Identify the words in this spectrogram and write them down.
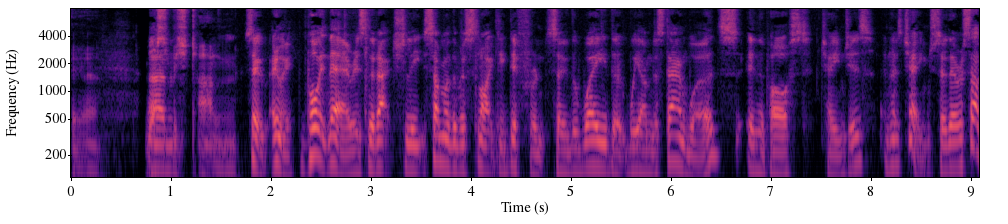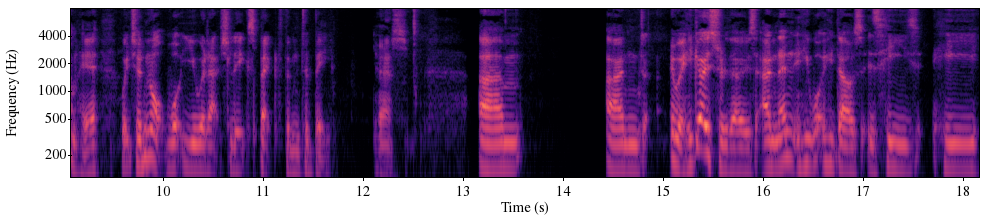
Yeah. Waspish tongue. So anyway, the point there is that actually some of them are slightly different. So the way that we understand words in the past changes and has changed. So there are some here which are not what you would actually expect them to be. Yes. Um, and anyway, he goes through those, and then he what he does is he he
